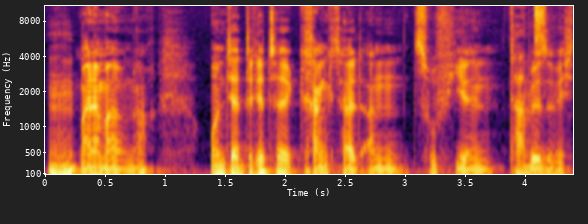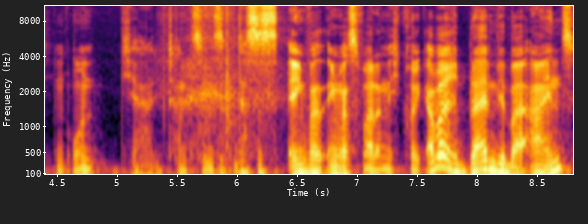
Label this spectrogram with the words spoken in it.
Mhm. meiner Meinung nach. Und der dritte krankt halt an zu vielen Tanzen. Bösewichten. Und ja, die Tanzen. Das ist irgendwas, irgendwas war da nicht korrekt. Aber bleiben wir bei 1.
